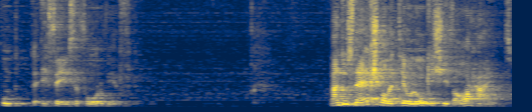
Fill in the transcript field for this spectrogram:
und der Epheser vorwirft. Wenn du das nächste Mal eine theologische Wahrheit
